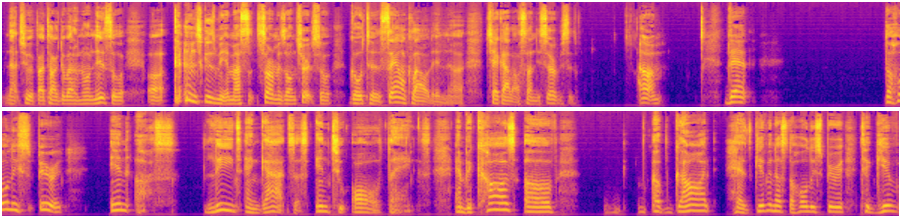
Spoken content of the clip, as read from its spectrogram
not sure if I talked about it on this or, uh, excuse me, in my sermons on church. So go to SoundCloud and uh, check out our Sunday services. Um, that the Holy Spirit in us leads and guides us into all things. And because of of God has given us the Holy Spirit to give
